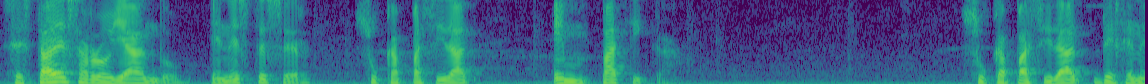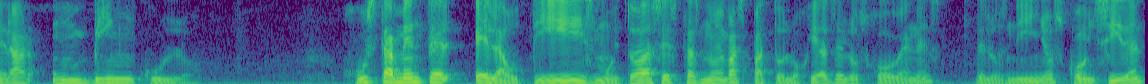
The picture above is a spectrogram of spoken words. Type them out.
se está desarrollando en este ser su capacidad empática su capacidad de generar un vínculo. Justamente el autismo y todas estas nuevas patologías de los jóvenes, de los niños, coinciden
